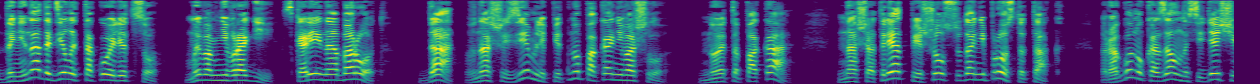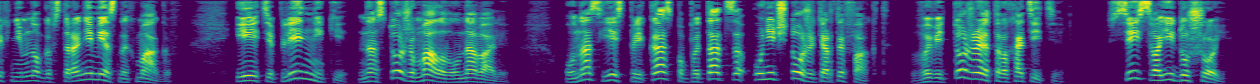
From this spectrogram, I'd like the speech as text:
Да не надо делать такое лицо. Мы вам не враги, скорее наоборот. Да, в наши земли пятно пока не вошло. Но это пока. Наш отряд пришел сюда не просто так. Рагон указал на сидящих немного в стороне местных магов. И эти пленники нас тоже мало волновали. У нас есть приказ попытаться уничтожить артефакт. Вы ведь тоже этого хотите? Всей своей душой,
